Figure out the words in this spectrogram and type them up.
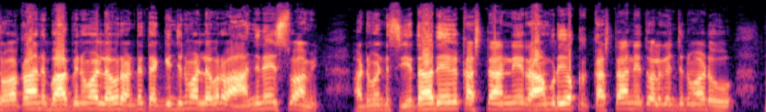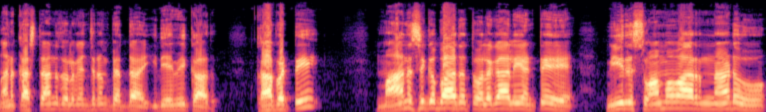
శోకాన్ని బాపిన వాళ్ళు ఎవరు అంటే తగ్గించిన వాళ్ళు ఎవరు ఆంజనేయ స్వామి. అటువంటి సీతాదేవి కష్టాన్ని రాముడి యొక్క కష్టాన్ని తొలగించిన వాడు మన కష్టాన్ని తొలగించడం పెద్ద ఇదేమీ కాదు. కాబట్టి మానసిక బాధ తొలగాలి అంటే మీరు సోమవారం నాడు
